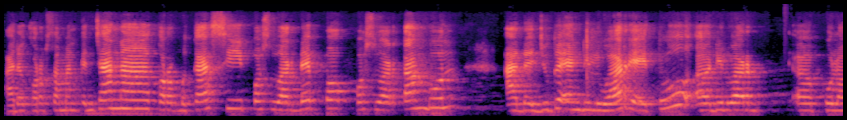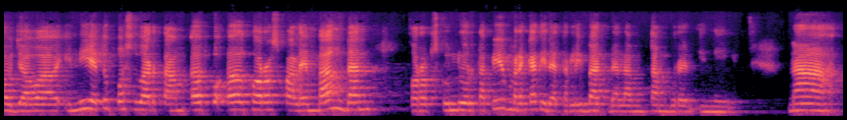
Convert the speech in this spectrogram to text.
ada Korps Taman Kencana, Korps Bekasi, Pos Luar Depok, Pos Luar Tambun, ada juga yang di luar yaitu uh, di luar uh, Pulau Jawa ini yaitu Pos Luar Tam, uh, uh, Korps Palembang dan Korps Kundur, tapi mereka tidak terlibat dalam tamburan ini. Nah,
